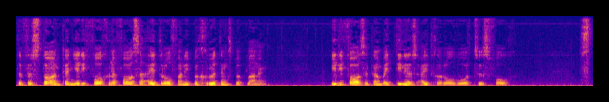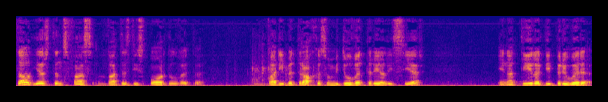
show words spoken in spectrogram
te verstaan, kan jy die volgende fase uitrol van die begrotingsbeplanning. Hierdie fase kan by tieners uitgerol word soos volg: Stel eerstens vas wat is die spaardoelwitte? Wat die bedrag is om die doelwit te realiseer? En natuurlik die periode,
